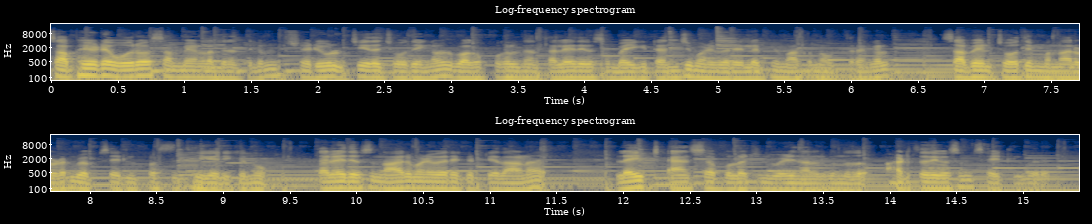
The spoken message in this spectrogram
സഭയുടെ ഓരോ സമ്മേളന ദിനത്തിലും ഷെഡ്യൂൾ ചെയ്ത ചോദ്യങ്ങൾ വകുപ്പുകളിൽ നിന്ന് തലേ ദിവസം വൈകിട്ട് അഞ്ച് മണിവരെ ലഭ്യമാക്കുന്ന ഉത്തരങ്ങൾ സഭയിൽ ചോദ്യം വന്നാലുടൻ വെബ്സൈറ്റിൽ പ്രസിദ്ധീകരിക്കുന്നു. തലേ ദിവസം നാല് മണിവരെ കിട്ടിയതാണ് ലൈറ്റ് ആൻസർ ബുള്ളറ്റിൻ വഴി നൽകുന്നത്. അടുത്ത ദിവസം സൈറ്റിൽ വരും.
